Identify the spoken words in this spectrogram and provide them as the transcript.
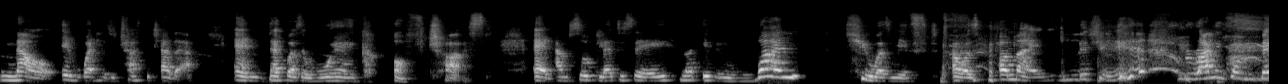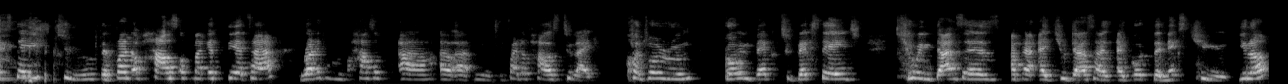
now everyone has to trust each other. And that was a work of trust. And I'm so glad to say not even one cue was missed. I was on my literally running from backstage to the front of house of Market Theatre, running from house of uh, uh, uh, front of house to like control room, going back to backstage, queuing dancers. After I queue dancers, I go to the next queue, you know?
